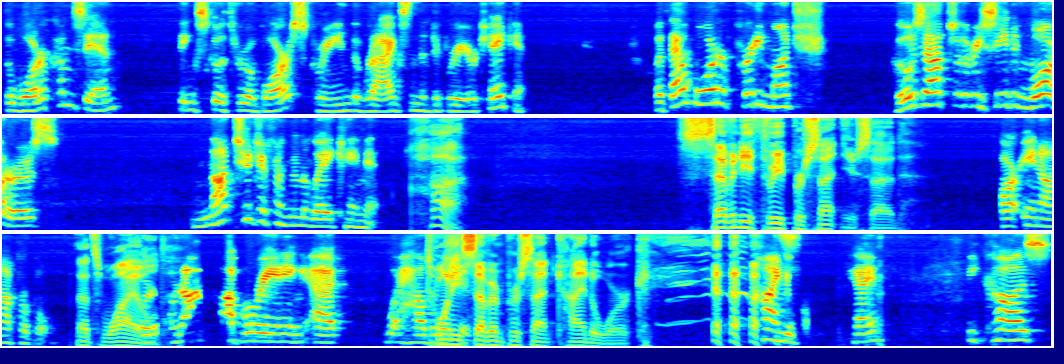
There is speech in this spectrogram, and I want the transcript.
the water comes in, things go through a bar screen, the rags and the debris are taken. But that water pretty much goes out to the receiving waters, not too different than the way it came in. Huh. 73% you said. Are inoperable. That's wild. We're not operating at how they 27% kind of work. kind of, okay? Because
